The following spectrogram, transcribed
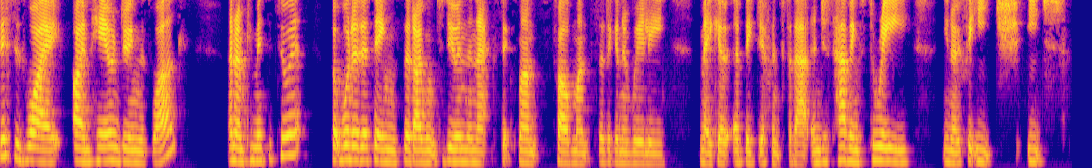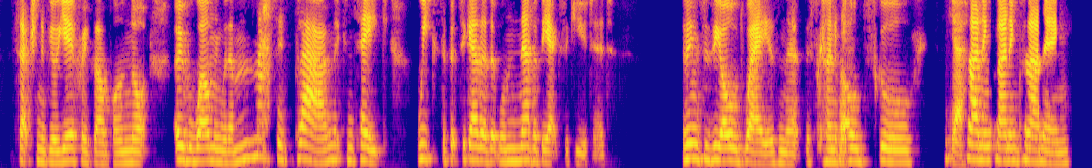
this is why I'm here and doing this work and I'm committed to it. But what are the things that I want to do in the next six months, 12 months that are going to really make a, a big difference for that? And just having three, you know, for each each section of your year, for example, and not overwhelming with a massive plan that can take weeks to put together that will never be executed. I think this is the old way, isn't it? This kind of yeah. old school yeah. planning, planning, planning,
